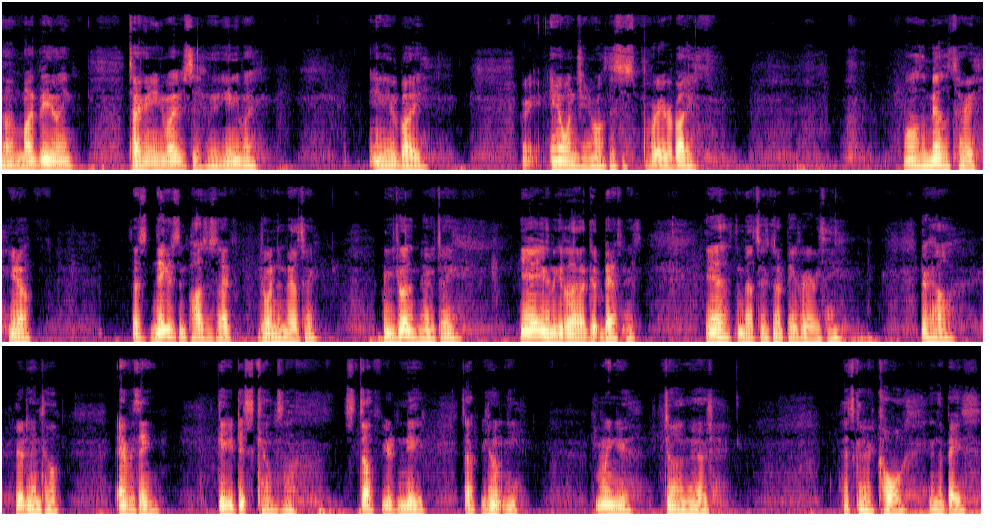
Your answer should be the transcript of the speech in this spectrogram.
uh, my viewing, talking anybody specifically, anybody, anybody, or anyone in general. This is for everybody. Well, the military, you know, there's negatives and positives like joining the military. When you join the military, yeah, you're gonna get a lot of good benefits. Yeah, the military's gonna pay for everything. Your health, your dental, everything. Get you discounts on stuff you need, stuff you don't need. When you join the military, it's gonna be cold in the base.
